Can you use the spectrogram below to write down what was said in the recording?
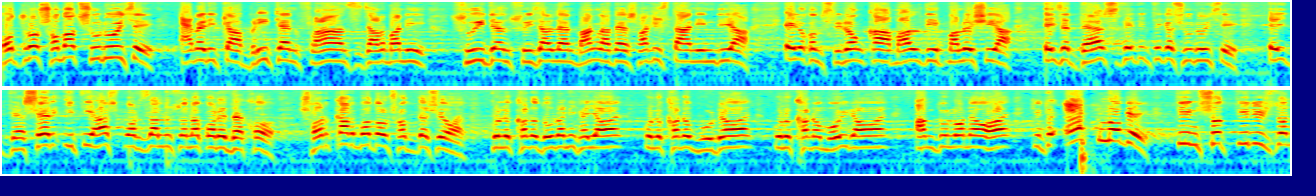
ভদ্র সমাজ শুরু হয়েছে America, Britain, France, Germany, Sweden, Switzerland, Bangladesh, Pakistan, India, এইরকম শ্রীলঙ্কা, মালদ্বীপ, মালয়েশিয়া, এই যে দেশ যেদিন থেকে শুরু হয়েছে এই দেশের ইতিহাস পর্যালোচনা করে দেখো, সরকার বদল সব দেশে হয়। কোনোক্ষণও দৌড়ানি খাইয়া হয় কোনোক্ষণও বুড়ে হয় কোনোক্ষণও ময়রা হয় আন্দোলনে হয়, কিন্তু এক লগে তিনশো জন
